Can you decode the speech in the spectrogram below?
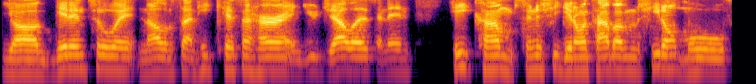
Y'all get into it, and all of a sudden he kissing her, and you jealous, and then he come as soon as she get on top of him, she don't move.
